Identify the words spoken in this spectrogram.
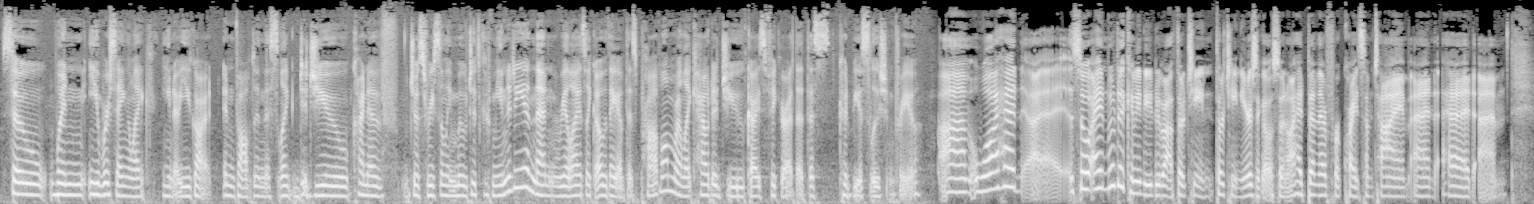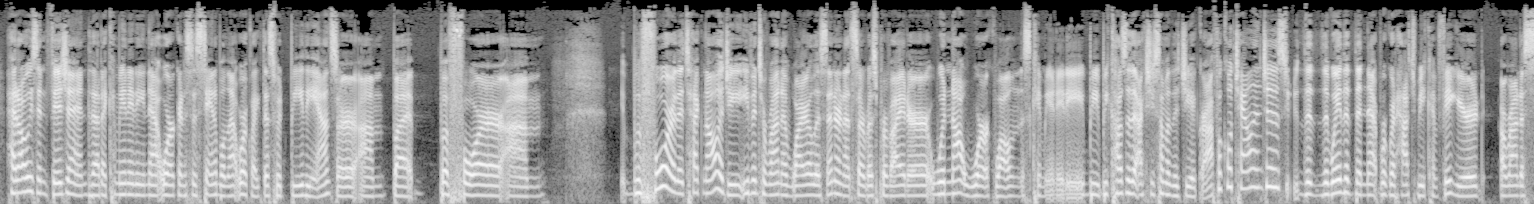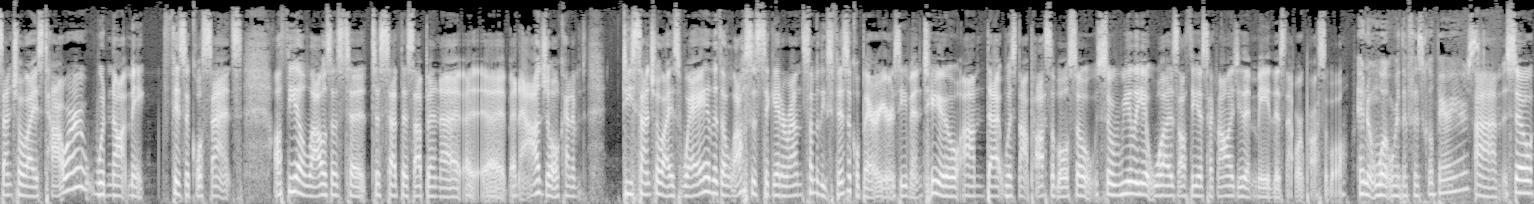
So when you were saying like, you know, you got involved in this, like, did you kind of just recently move to the community and then realize like, oh, they have this problem, or like, how did you guys figure out that this could be a solution for you? Um, well, I had, uh, so I had moved to the community about 13, 13 years ago. So no, I had been there for quite some time and had, um, had always envisioned that a community network and a sustainable network like this would be the answer. Um, but before, um, before the technology, even to run a wireless internet service provider, would not work well in this community because of the, actually some of the geographical challenges. The, the way that the network would have to be configured around a centralized tower would not make physical sense. Althea allows us to to set this up in a, a, an agile kind of decentralized way that allows us to get around some of these physical barriers even too um, that was not possible. So so really it was althea's technology that made this network possible. And what were the physical barriers? Um, so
